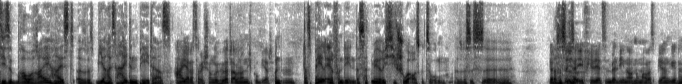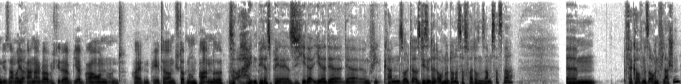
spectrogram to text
diese Brauerei heißt, also das Bier heißt Heidenpeters. ah ja, das habe ich schon gehört, aber noch nicht probiert. Und das Pale Ale von denen, das hat mir richtig Schuhe ausgezogen. Also das ist, äh, ja, das das ist sicher so- eh viel jetzt in Berlin auch nochmal, was Bier angeht. Ne? Diese Amerikaner, glaube ich, die da Bier brauen und Heidenpeter und ich glaube noch ein paar andere. so Heidenpeters Pale Ale. Also jeder, jeder, der, der irgendwie kann, sollte, also die sind halt auch nur donnerstags, freitags und samstags da. Ähm, verkaufen es auch in Flaschen,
